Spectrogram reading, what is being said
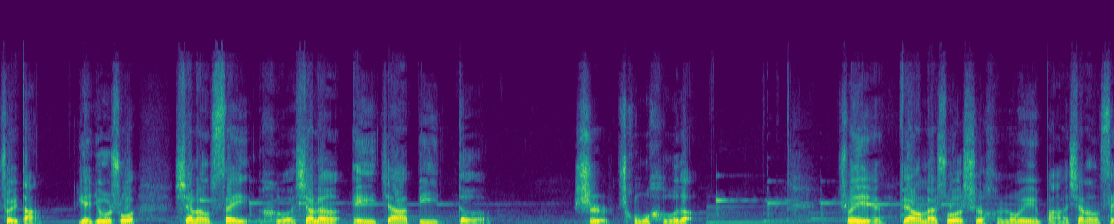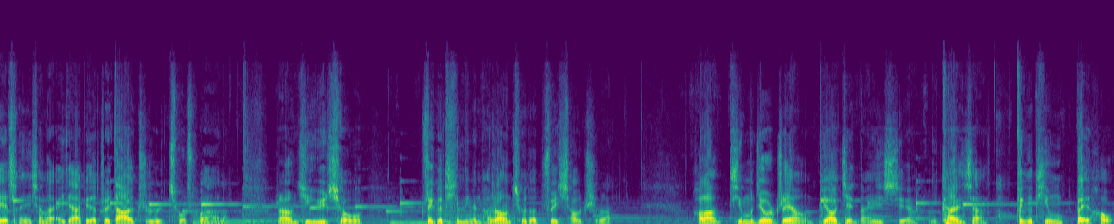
最大，也就是说，向量 c 和向量 a 加 b 的是重合的，所以这样来说是很容易把向量 c 乘以向量 a 加 b 的最大值求出来了，然后继续求这个题里面它让求的最小值。好了，题目就是这样，比较简单一些。你看一下这个题目背后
